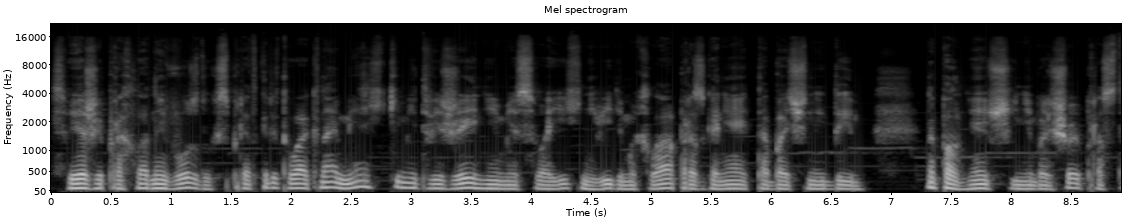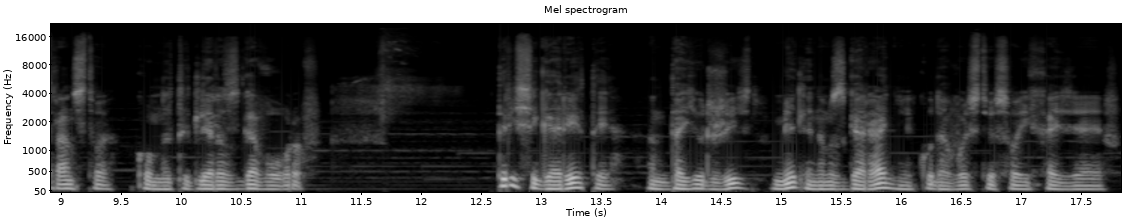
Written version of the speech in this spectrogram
Свежий прохладный воздух с приоткрытого окна мягкими движениями своих невидимых лап разгоняет табачный дым, наполняющий небольшое пространство комнаты для разговоров. Три сигареты, отдают жизнь в медленном сгорании к удовольствию своих хозяев.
